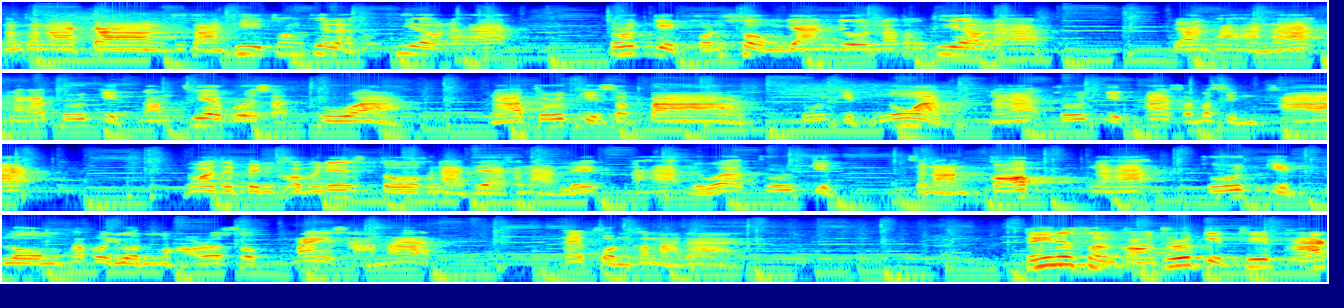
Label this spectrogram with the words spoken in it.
นันทนาการสถานที่ท่องเที่ยวแหล่งท่องเที่ยวนะฮะธุรกิจขนส่งยานยนต์นักท่องเที่ยวนะฮะ ยานพาหนะนะครับ ธุรกิจนำเที่ยวบริษัททัวร์นะครับธุรกิจสปา ธุรกิจนวดนะฮะธุรกิจห้างสรรพสินค้าไม่ว่าจะเป็น convenience store ขนาดใหญ่ขนาดเล็กนะฮะหรือว่าธุรกิจสนามกอล์ฟนะฮะธุรกิจโรงภาพยนตร์มหรสพไม่สามารถให้คนเข้ามาได้ทีนี้ในส่วนของธุรกิจที่พัก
